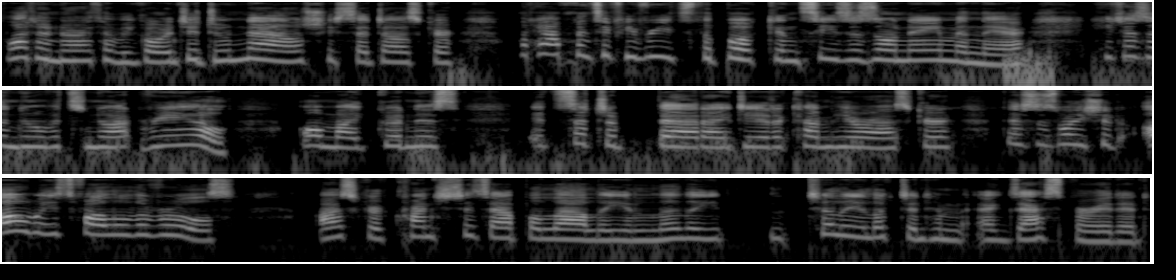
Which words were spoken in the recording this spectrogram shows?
What on earth are we going to do now? she said to Oscar. What happens if he reads the book and sees his own name in there? He doesn't know it's not real. Oh my goodness, it's such a bad idea to come here, Oscar. This is why you should always follow the rules. Oscar crunched his apple loudly and Lily, Tilly looked at him exasperated.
